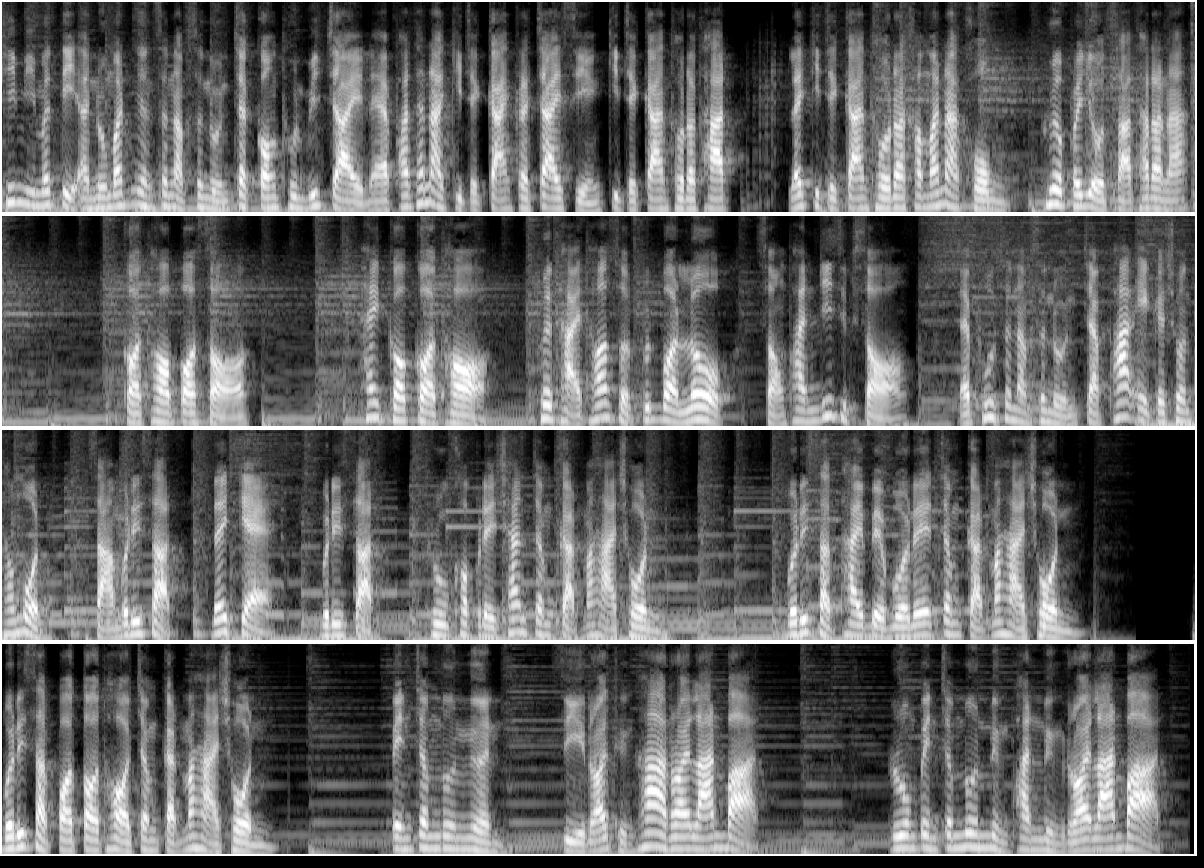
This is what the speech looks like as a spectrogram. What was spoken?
ที่มีมติอนุมัติเงินสนับสนุนจากกองทุนวิจัย และพัฒนากิจการกระจายเสียงกิจการโทรทัศน์ และกิจการโทรคมนาคม เพื่อประโยชน์สาธารณะ กทปส ให้กกท เพื่อถ่ายทอดสดฟุตบอลโลก 2022 และผู้สนับสนุนจากภาคเอกชนทั้งหมด 3 บริษัท ได้แก่ บริษัท True Corporation จำกัดมหาชน บริษัทไทยเบเวอเรจจำกัดมหาชน บริษัทปตทจำกัดมหาชน เป็นจำนวนเงิน 400-500 ล้านบาท รวมเป็นจำนวน 1,100 ล้านบาท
